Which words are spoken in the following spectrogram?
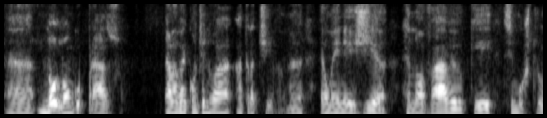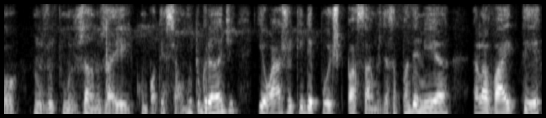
ah, no longo prazo, ela vai continuar atrativa. Né? É uma energia renovável que se mostrou nos últimos anos aí com um potencial muito grande e eu acho que depois que passarmos dessa pandemia, ela vai ter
